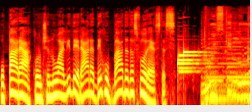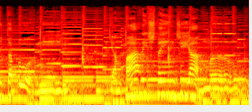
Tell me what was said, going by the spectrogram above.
O Pará continua a liderar a derrubada das florestas. Luz que luta por mim, que ampara e estende a mão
